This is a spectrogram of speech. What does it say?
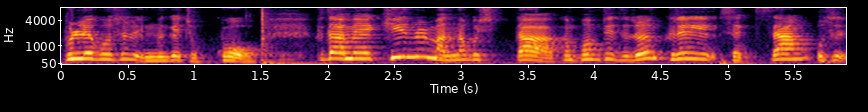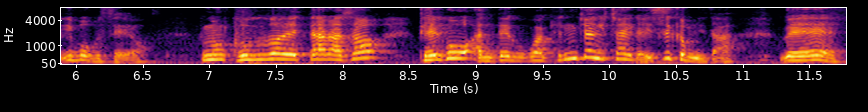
블랙 옷을 입는 게 좋고, 그 다음에 기인을 만나고 싶다. 그럼 범띠들은 그레이 색상 옷을 입어보세요. 그러면 그거에 따라서 되고 안 되고가 굉장히 차이가 있을 겁니다. 왜?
